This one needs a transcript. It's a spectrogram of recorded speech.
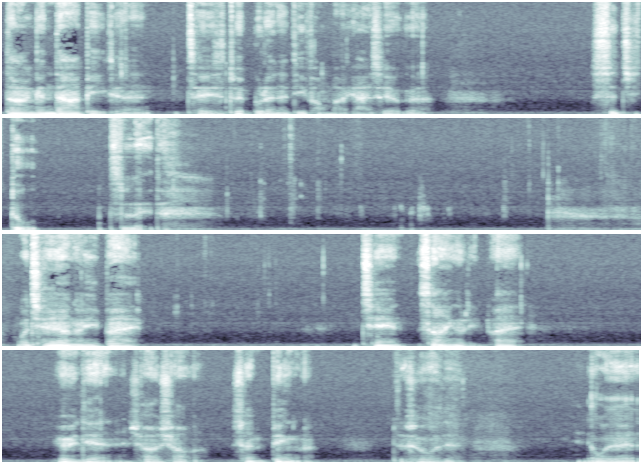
当然，跟大家比，可能这里是最不冷的地方吧，也还是有个十几度之类的。我前两个礼拜，前上一个礼拜，有一点小小生病了，就是我的我的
